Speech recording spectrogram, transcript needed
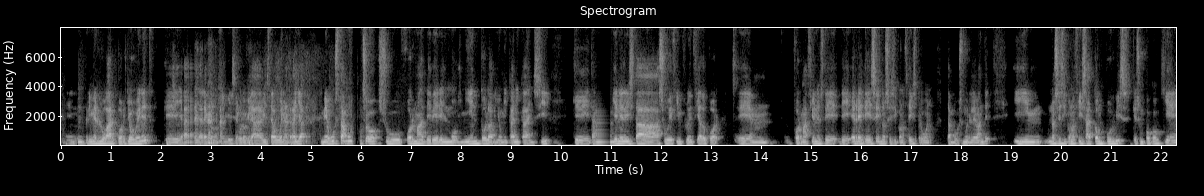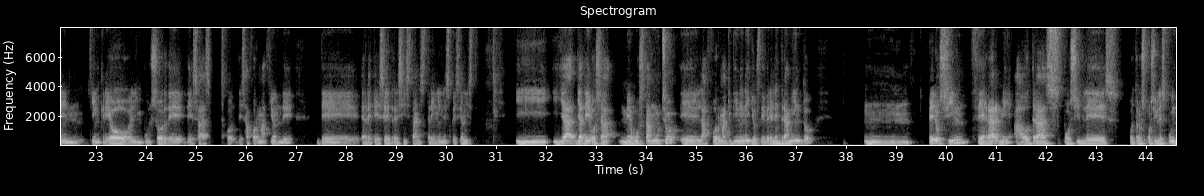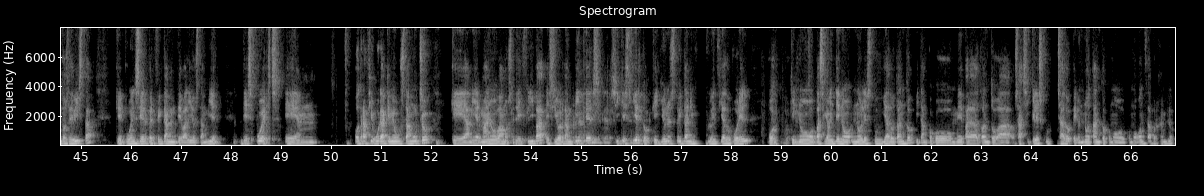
en primer lugar, por Joe Bennett, que ya, ya le conocéis, seguro que la habéis dado buena tralla. Me gusta mucho su forma de ver el movimiento, la biomecánica en sí, que también él está a su vez influenciado por em, formaciones de, de RTS, no sé si conocéis, pero bueno, tampoco es muy relevante. Y mm, no sé si conocéis a Tom Purvis, que es un poco quien, quien creó el impulsor de, de esas, de esa formación de, de RTS, Resistance Training Specialist. Y, y ya, ya te digo, o sea, me gusta mucho eh, la forma que tienen ellos de ver el entrenamiento, mm, pero sin cerrarme a otras posibles otros posibles puntos de vista que pueden ser perfectamente válidos también. Después, em, otra figura que me gusta mucho, que a mi hermano, vamos, le flipa, es Jordan Peters. Sí que es cierto que yo no estoy tan influenciado por él porque no, básicamente no, no le he estudiado tanto y tampoco me he parado tanto a, o sea, sí que le he escuchado, pero no tanto como, como Gonza, por ejemplo.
